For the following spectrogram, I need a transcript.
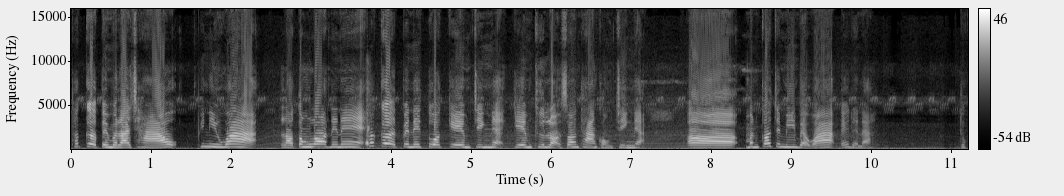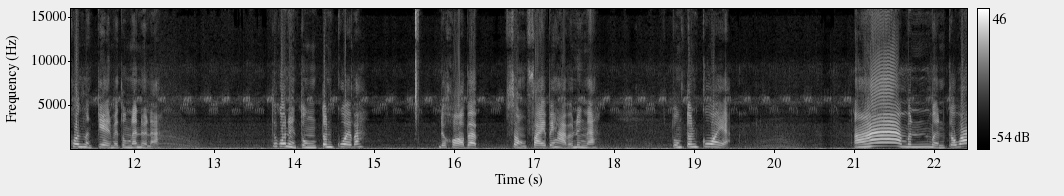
ถ้าเกิดเป็นเวลาเช้า พี่นิวว่า เราต้องรอดแน่ๆ ถ้าเกิดเป็นในตัวเกมจริงเนี่ย เกมคือหลอนซ่อนทางของจริงเนี่ย เอ่อ มันก็จะมีแบบว่า เอ๊ะเดี๋ยวนะ ทุกคนสังเกตไหมตรงนั้นเดี๋ยวนะ ทุกคนเห็นตรงต้นกล้วยปะเดี๋ยวขอแบบส่องไฟไปหาแป๊บนึงนะ ตรงต้นกล้วยอะ่ะอ่ามันเหมือนกับว่า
